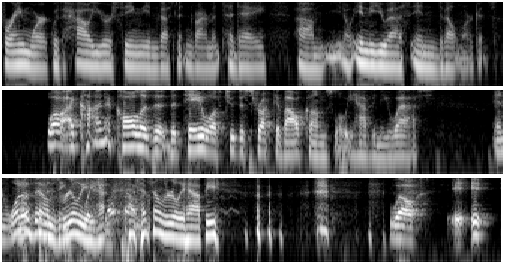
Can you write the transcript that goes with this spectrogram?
framework with how you're seeing the investment environment today um, you know in the us in developed markets well i kind of call it the, the tale of two destructive outcomes what we have in the us and one well, of them sounds really ha- that sounds really happy. well, it, it,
